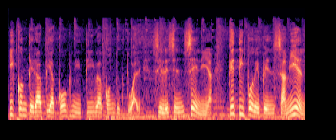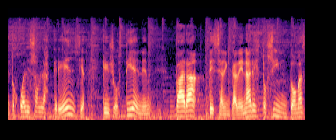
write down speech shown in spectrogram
y con terapia cognitiva conductual. Se les enseña qué tipo de pensamientos, cuáles son las creencias que ellos tienen para desencadenar estos síntomas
